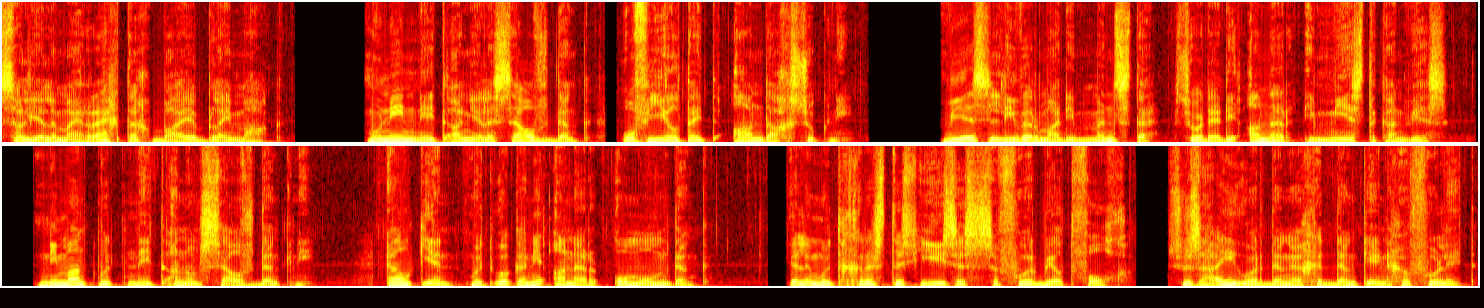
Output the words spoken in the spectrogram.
sal julle my regtig baie bly maak. Moenie net aan jouself dink of heeltyd aandag soek nie. Wees liewer maar die minste sodat die ander die meeste kan wees. Niemand moet net aan homself dink nie. Elkeen moet ook aan die ander om hom dink. Julle moet Christus Jesus se voorbeeld volg. Soos hy oor dinge gedink en gevoel het,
